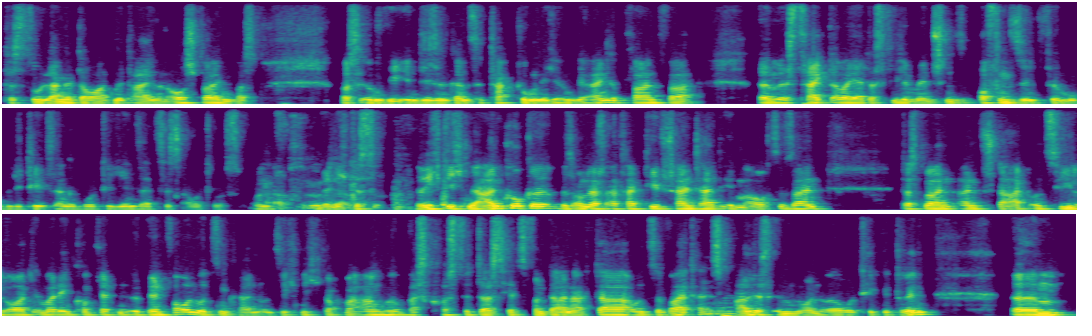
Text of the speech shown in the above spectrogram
das so lange dauert mit Ein- und Aussteigen, was, was irgendwie in diese ganze Taktung nicht irgendwie eingeplant war. Ähm, es zeigt aber ja, dass viele Menschen offen sind für Mobilitätsangebote jenseits des Autos. Und Absolut, wenn ich das richtig mir angucke, besonders attraktiv scheint halt eben auch zu sein, dass man an Start- und Zielort immer den kompletten ÖPNV nutzen kann und sich nicht nochmal angucken, was kostet das jetzt von da nach da und so weiter. Ist alles im 9-Euro-Ticket drin. Ähm,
